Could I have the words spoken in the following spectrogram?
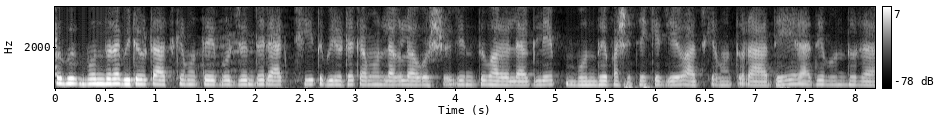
তো বন্ধুরা, ভিডিওটা আজকের মতো এই পর্যন্ত রাখছি। তো ভিডিওটা কেমন লাগল? অবশ্যই কিন্তু ভালো লাগলে বন্ধুদের পাশে থেকে যেও। আজকের মতো রাধে রাধে বন্ধুরা।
